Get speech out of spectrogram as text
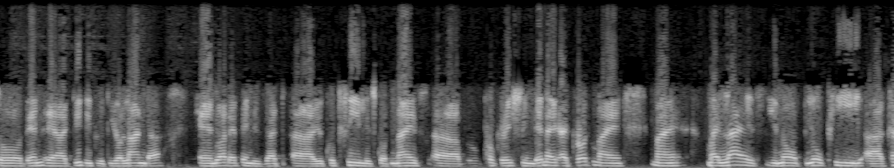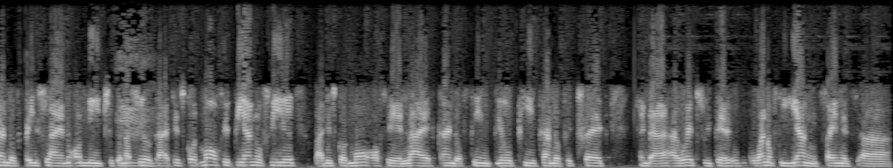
so then uh, I did it with Yolanda, and what happened is that uh, you could feel it's got nice uh, progression. Then I, I brought my my my life, you know, BOP uh, kind of baseline on it. You're gonna mm. feel that it's got more of a piano feel, but it's got more of a live kind of thing, BOP kind of a track. And uh, I worked with uh, one of the young finest uh,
